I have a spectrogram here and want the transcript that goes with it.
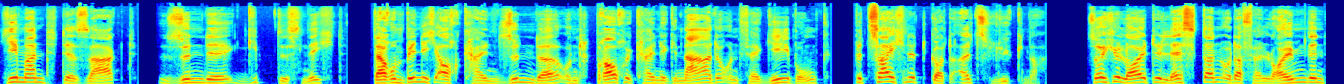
Jemand, der sagt, Sünde gibt es nicht, darum bin ich auch kein Sünder und brauche keine Gnade und Vergebung, bezeichnet Gott als Lügner. Solche Leute lästern oder verleumden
